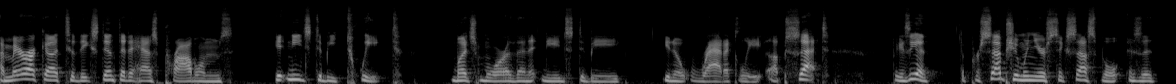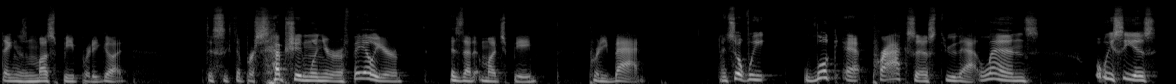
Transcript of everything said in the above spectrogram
America, to the extent that it has problems, it needs to be tweaked much more than it needs to be, you know, radically upset. Because again, the perception when you're successful is that things must be pretty good. The, the perception when you're a failure is that it must be pretty bad. And so if we look at Praxis through that lens, what we see is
